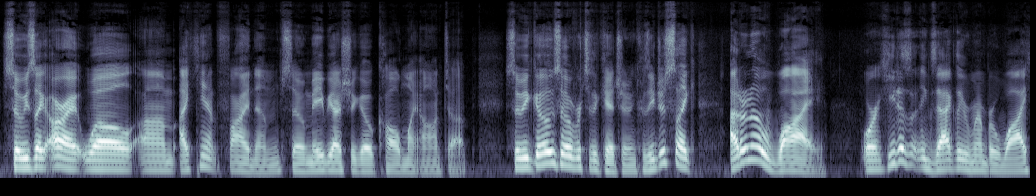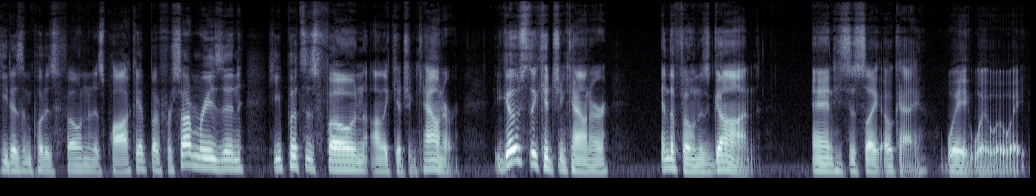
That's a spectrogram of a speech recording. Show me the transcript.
So he's like, "All right, well, um, I can't find him, so maybe I should go call my aunt up." So he goes over to the kitchen because he just like I don't know why, or he doesn't exactly remember why he doesn't put his phone in his pocket, but for some reason he puts his phone on the kitchen counter. He goes to the kitchen counter, and the phone is gone. And he's just like, okay, wait, wait, wait, wait.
